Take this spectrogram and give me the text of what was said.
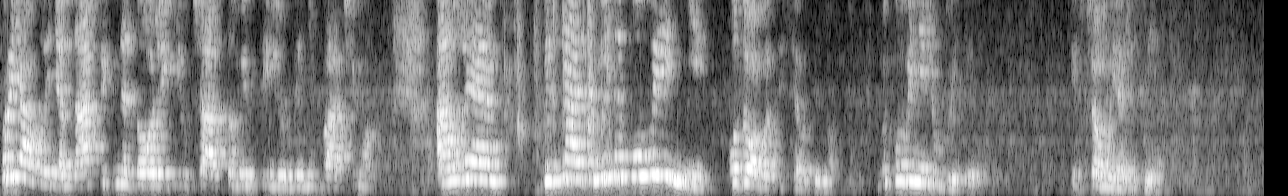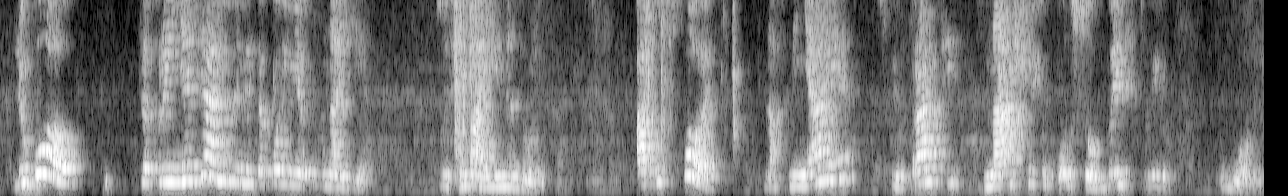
Проявлення наших недоліків часто ми в цій людині бачимо. Але ви знаєте, ми не повинні подобатися один одному. Ми повинні любити один. І в цьому є різниця. Любов це прийняття людини такою, як вона є, з усіма її недоліками. А Господь нас міняє в співпраці з нашою особистою волею.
